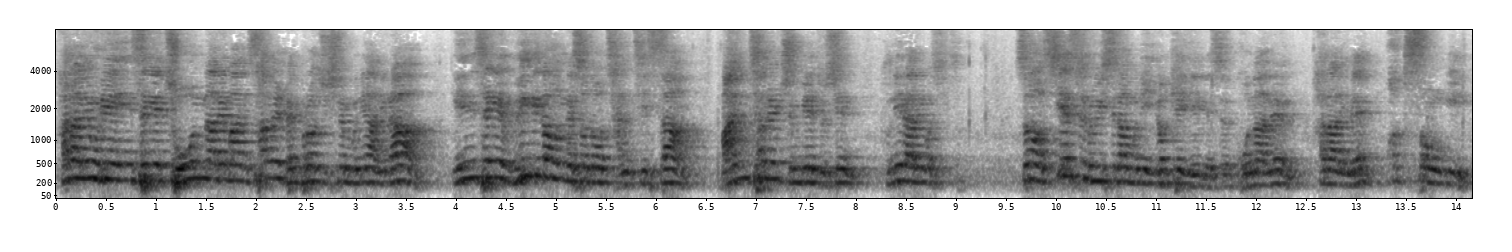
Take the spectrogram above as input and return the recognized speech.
하나님 우리의 인생의 좋은 날에만 상을 베풀어 주시는 분이 아니라 인생의 위기 가운데서도 잔치상, 만찬을 준비해 주신 분이라는 것이죠. 그래서 C.S. 루이스라는 분이 이렇게 얘기했어요. 고난은 하나님의 확성기.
